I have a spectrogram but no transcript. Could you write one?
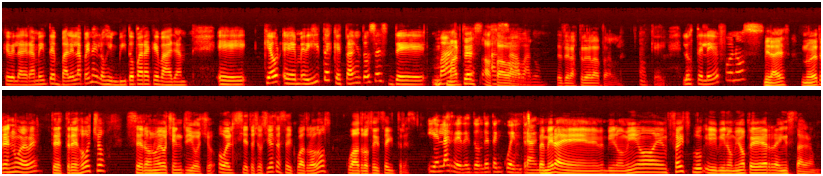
que verdaderamente vale la pena y los invito para que vayan. Eh, ¿qué eh, me dijiste que están entonces de martes, a, sábado, desde las 3 de la tarde. Ok. Los teléfonos. Mira, es 939-338-0988 o el 4663. Y en las redes, ¿dónde te encuentran? Pues mira, en Binomío en Facebook y Binomío PR en Instagram.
